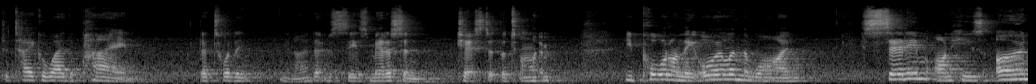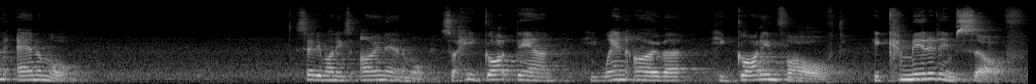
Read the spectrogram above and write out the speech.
to take away the pain. That's what he, you know, that was his medicine chest at the time. He poured on the oil and the wine, set him on his own animal. Set him on his own animal. So he got down, he went over, he got involved, he committed himself,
